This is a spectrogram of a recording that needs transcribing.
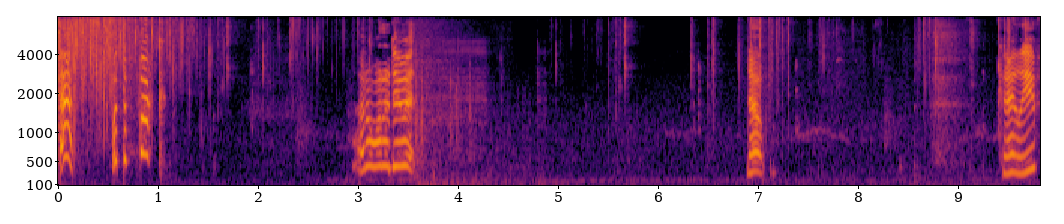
Ah! What the fuck? I don't want to do it. Nope. Can I leave?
